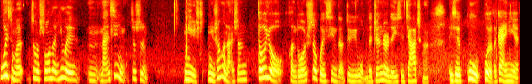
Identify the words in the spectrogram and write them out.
为什么这么说呢？因为嗯，男性就是女女生和男生都有很多社会性的对于我们的 gender 的一些加成，一些固固有的概念。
